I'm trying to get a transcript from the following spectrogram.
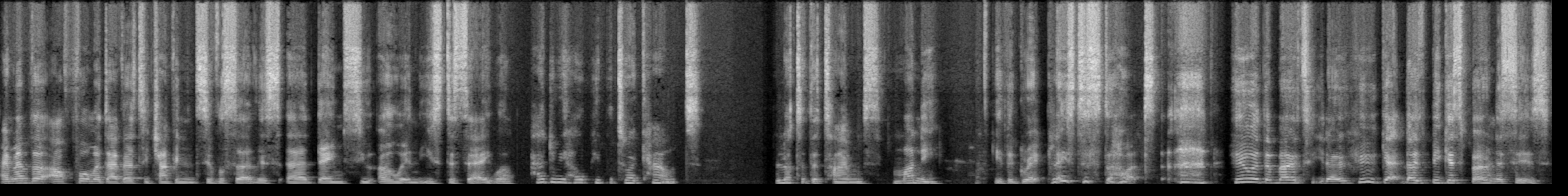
I remember our former diversity champion in civil service, uh, Dame Sue Owen, used to say, Well, how do we hold people to account? A lot of the times, money is a great place to start. who are the most, you know, who get those biggest bonuses?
